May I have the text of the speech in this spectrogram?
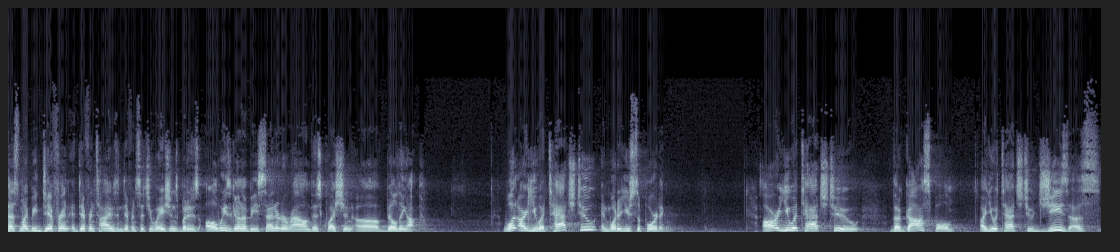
Tests might be different at different times in different situations, but it is always going to be centered around this question of building up. What are you attached to and what are you supporting? Are you attached to the gospel? Are you attached to Jesus?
